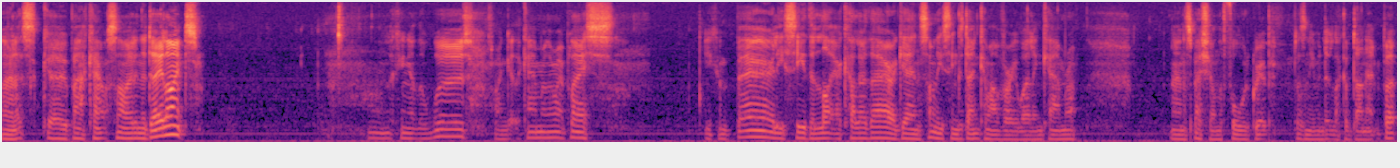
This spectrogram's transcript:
So let's go back outside in the daylight. I'm looking at the wood, if I can get the camera in the right place. You can barely see the lighter colour there. Again, some of these things don't come out very well in camera. And especially on the forward grip. Doesn't even look like I've done it, but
